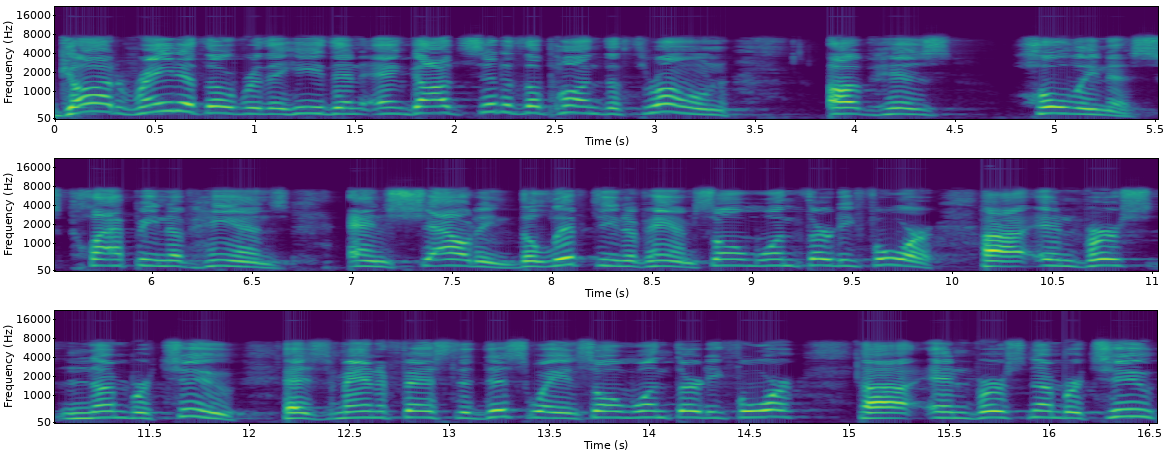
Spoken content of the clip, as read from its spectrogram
God reigneth over the heathen, and God sitteth upon the throne of his holiness, clapping of hands, and shouting, the lifting of hands. Psalm 134 uh, in verse number 2 has manifested this way in Psalm 134 uh, in verse number 2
